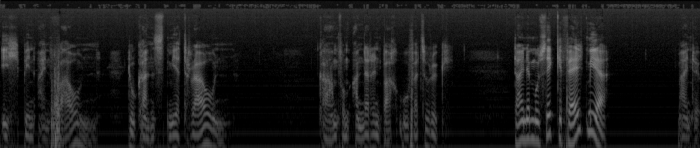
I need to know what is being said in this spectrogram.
Ich bin ein Faun, du kannst mir trauen, kam vom anderen Bachufer zurück. Deine Musik gefällt mir, meinte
